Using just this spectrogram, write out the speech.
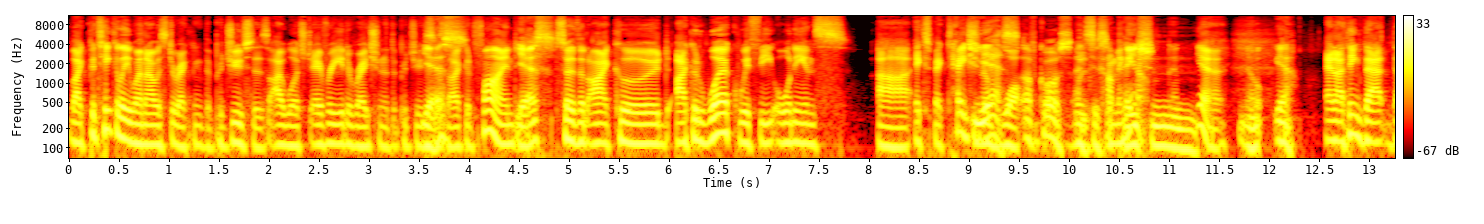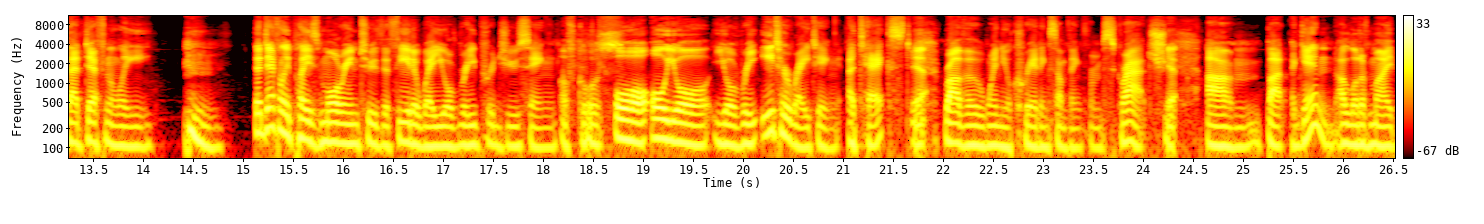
like particularly when I was directing the producers, I watched every iteration of the producers Yes. I could find Yes. so that I could I could work with the audience uh, expectation Yes, of what of course. was coming out. And Yeah, you know, yeah. and I think that that definitely that definitely plays more into the theater where you're reproducing Of course. or or you're you're reiterating a text Yeah. rather than when you're creating something from scratch. Yeah. Um, but again, a lot of my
